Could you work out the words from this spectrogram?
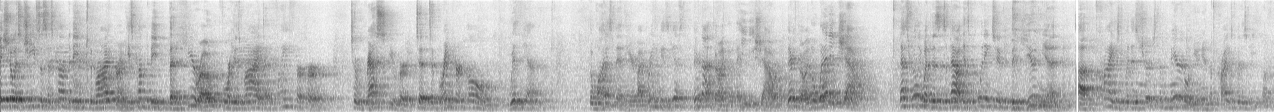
They show us Jesus has come to be the bridegroom. He's come to be the hero for his bride, to fight for her, to rescue her, to, to bring her home with him. The wise men here, by bringing these gifts, they're not throwing a baby shower, they're throwing a wedding shower. That's really what this is about. It's pointing to the union of Christ with his church, the marital union of Christ with his people.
